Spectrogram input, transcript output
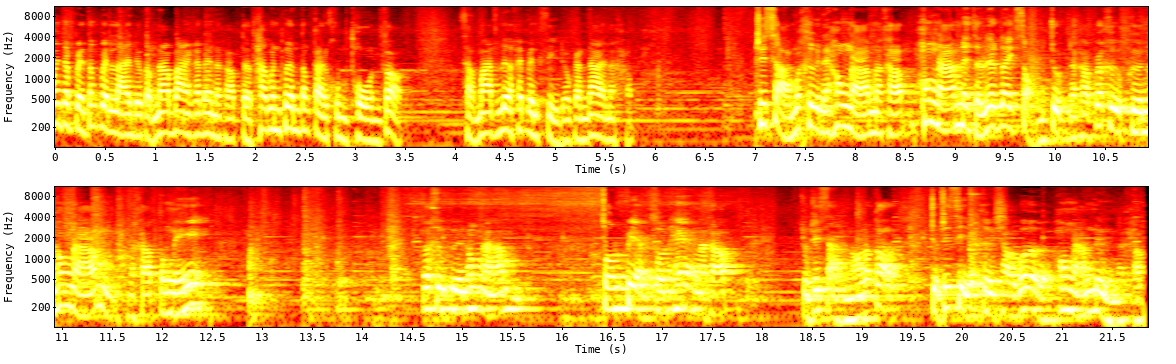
ไม่จำเป็นต้องเป็นลายเดียวกับหน้าบ้านก็ได้นะครับ แต่ถ้าเพื่อนๆต้องการคุมโทนก็สามารถเลือกให้เป็นสีเดียวกันได้นะครับ ที่3ก็คือในห้องน้ำนะครับ ห้องน้ำเนี่ยจะเลือกได้อีกสองจุดนะครับ ก็คือพื้นห้องน้ำนะครับ ตรงนี้ ก็คือพื้นห้องน้ำโซนเปียกโซนแห้งนะครับ จุดที่3เนาะแล้วก็จุดที่ 4 ก็คือชาวเวอร์ห้องน้ำหนึ่งนะครับ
